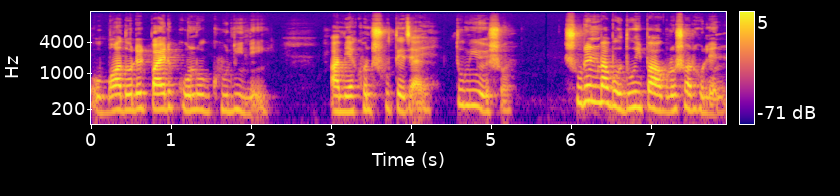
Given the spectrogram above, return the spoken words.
ও বাঁদরের পায়ের কোনো গুণই নেই। আমি এখন শুতে যাই, তুমিও এসো। সুরেনবাবু দুই পা অগ্রসর হলেন।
